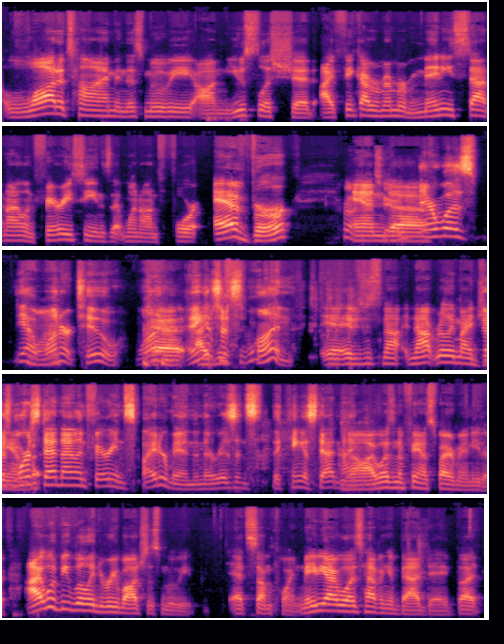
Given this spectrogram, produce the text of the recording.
A lot of time in this movie on useless shit. I think I remember many Staten Island ferry scenes that went on forever. and uh, there was, yeah, one, one or two. One. Uh, I think I it's just, just one. It was just not not really my jam. There's more but... Staten Island Ferry in Spider Man than there is in The King of Staten Island. No, I wasn't a fan of Spider Man either. I would be willing to rewatch this movie at some point. Maybe I was having a bad day, but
